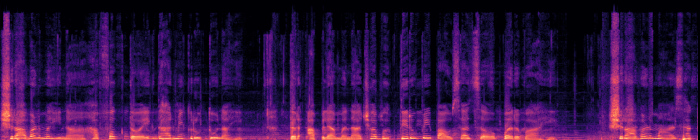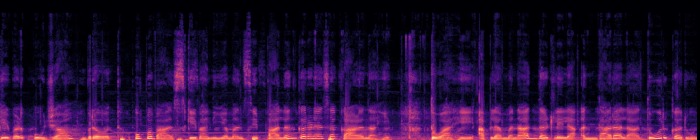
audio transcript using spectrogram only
श्रावण महिना हा फक्त एक धार्मिक ऋतू नाही तर आपल्या मनाच्या भक्तिरूपी पावसाचं पर्व आहे. श्रावण मास हा केवळ पूजा व्रत उपवास किंवा नियमांचे पालन करण्याचा काळ नाही. तो आहे आपल्या मनात दडलेल्या अंधाराला दूर करून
